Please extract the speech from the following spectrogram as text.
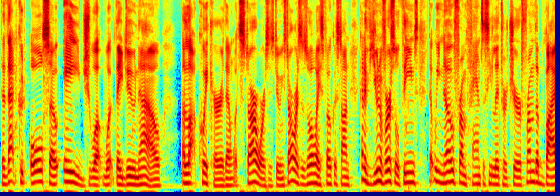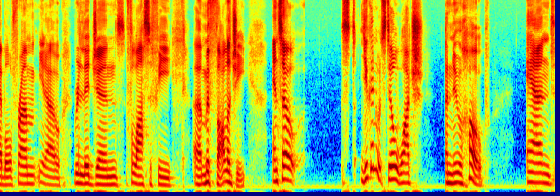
that that could also age what, what they do now a lot quicker than what Star Wars is doing. Star Wars is always focused on kind of universal themes that we know from fantasy literature, from the Bible, from you know religions, philosophy, uh, mythology, and so st- you can still watch A New Hope and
